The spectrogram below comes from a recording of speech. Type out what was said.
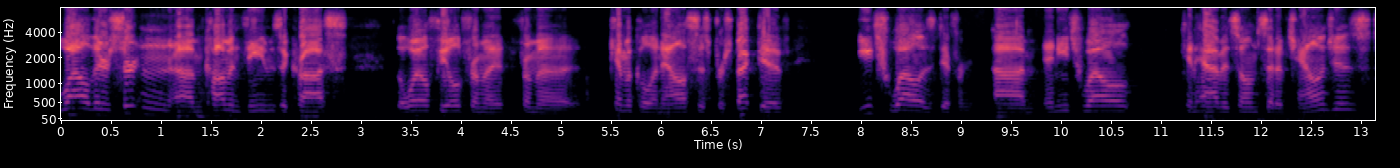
while there's certain um, common themes across the oil field from a from a chemical analysis perspective, each well is different um, and each well can have its own set of challenges.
